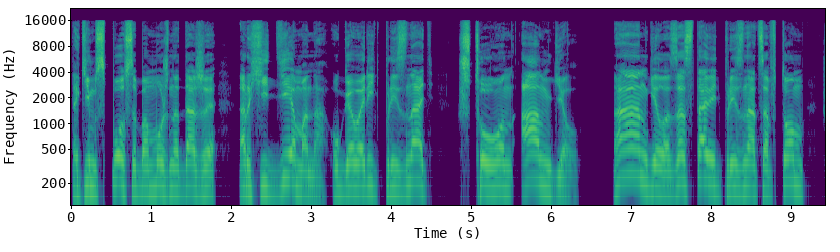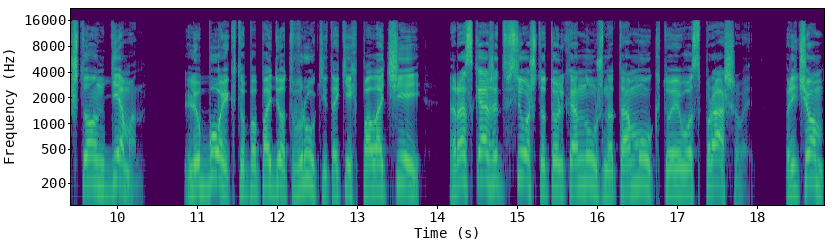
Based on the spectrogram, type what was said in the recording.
Таким способом можно даже архидемона уговорить признать, что он ангел. А ангела заставить признаться в том, что он демон. Любой, кто попадет в руки таких палачей, расскажет все, что только нужно тому, кто его спрашивает. Причем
